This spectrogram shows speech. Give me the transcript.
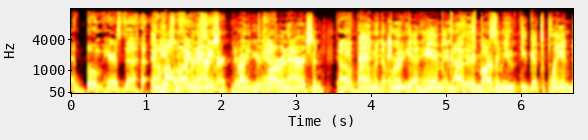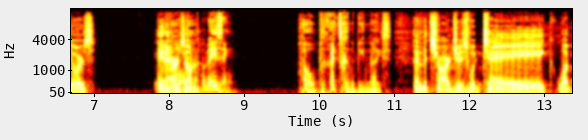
and boom, here's the and a here's Hall of Fame Marvin receiver. Harrison. Right. Here's Yeah. Marvin Harrison. Go. And And, and you get him. And by the way, Marvin, you, you get to play indoors in Arizona. Amazing. Oh, that's going to be nice. Then the Chargers would take what?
